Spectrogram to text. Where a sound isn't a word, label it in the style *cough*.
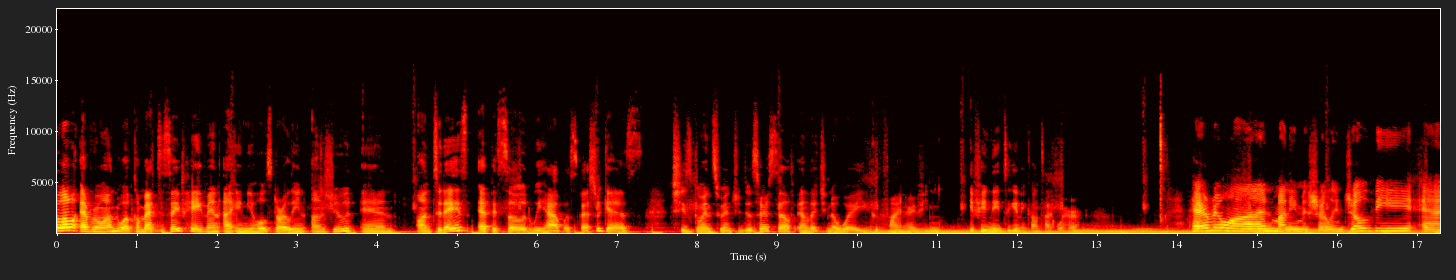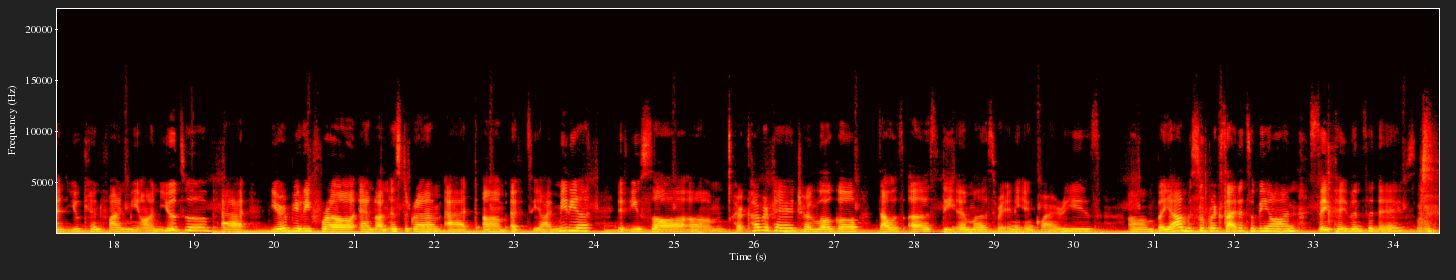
Hello, everyone. Welcome back to Safe Haven. I am your host, Darlene Anjud, and on today's episode, we have a special guest. She's going to introduce herself and let you know where you could find her if you if you need to get in contact with her. Hey everyone, my name is Charlene Jovi, and you can find me on YouTube at Your Beauty Fro and on Instagram at um, FTI Media. If you saw um, her cover page, her logo, that was us. DM us for any inquiries. Um, but yeah, I'm super excited to be on Safe Haven today. So.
